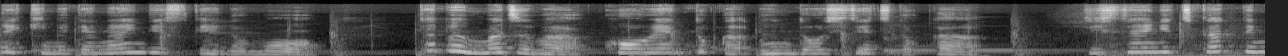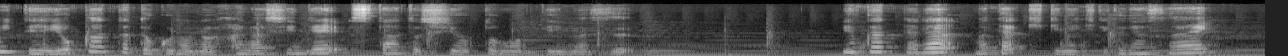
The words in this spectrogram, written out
れ決めてないんですけれども、多分まずは公園とか運動施設とか、実際に使ってみて良かったところの話でスタートしようと思っています。よかったらまた聞きに来てください。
